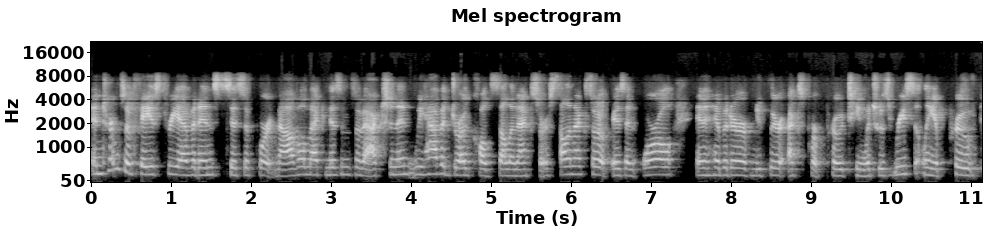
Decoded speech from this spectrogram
In terms of phase three evidence to support novel mechanisms of action, and we have a drug called selinexor. Selinexor is an oral inhibitor of nuclear export protein, which was recently approved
